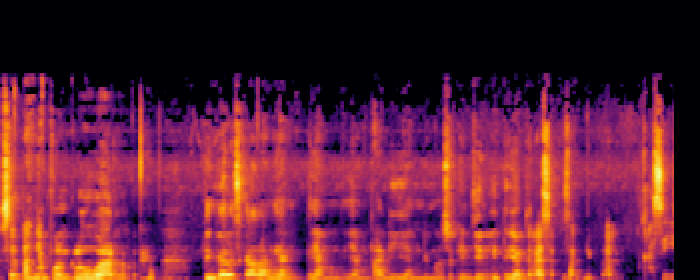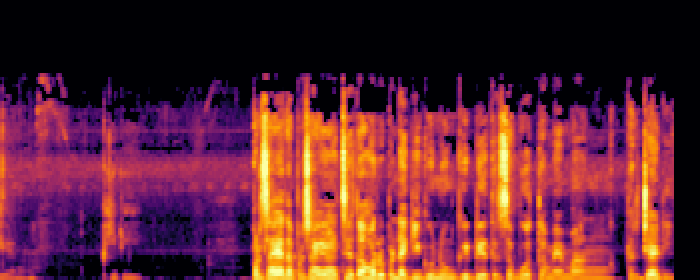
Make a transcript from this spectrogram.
setannya pun keluar tinggal sekarang yang yang yang tadi yang dimasukin jin itu yang kerasa kesakitan Kasihan. Piri. Percaya tak percaya, cerita horor pendaki gunung gede tersebut memang terjadi.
